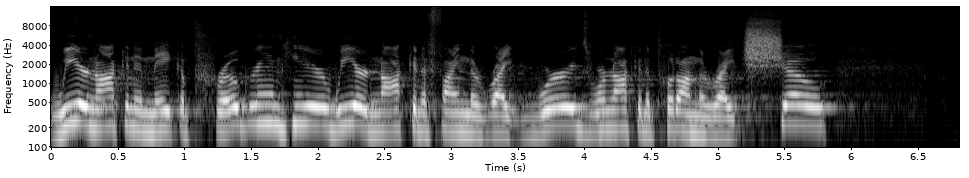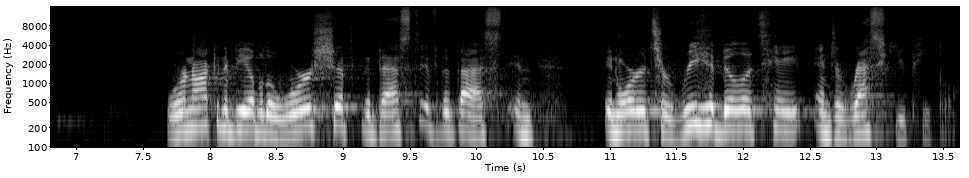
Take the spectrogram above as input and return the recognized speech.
We are not going to make a program here. We are not going to find the right words. We're not going to put on the right show. We're not going to be able to worship the best of the best in, in order to rehabilitate and to rescue people.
